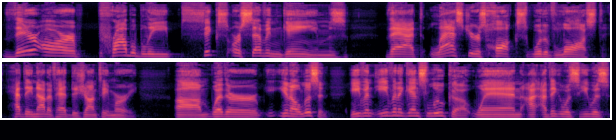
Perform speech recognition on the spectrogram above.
there are probably six or seven games that last year's Hawks would have lost had they not have had Dejounte Murray. Um, whether you know, listen, even even against Luka, when I, I, think it was he was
